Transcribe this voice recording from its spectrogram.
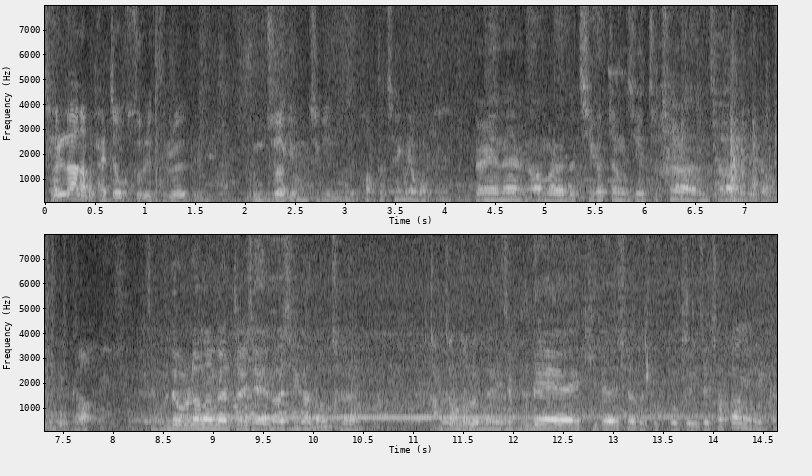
현란한 발자국 소리를 들어야 돼. 분주하게 움직이는 거. 밥도 챙겨 먹고 저희는 아무래도 직업 정시에 투철한 사람들이다 보니까 이제 무대 올라가면 또 이제 에너지가 넘쳐요. 깜짝 놀랐다. 근데 이제 무대 기대해 주셔도 좋고 또 이제 첫 방이니까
